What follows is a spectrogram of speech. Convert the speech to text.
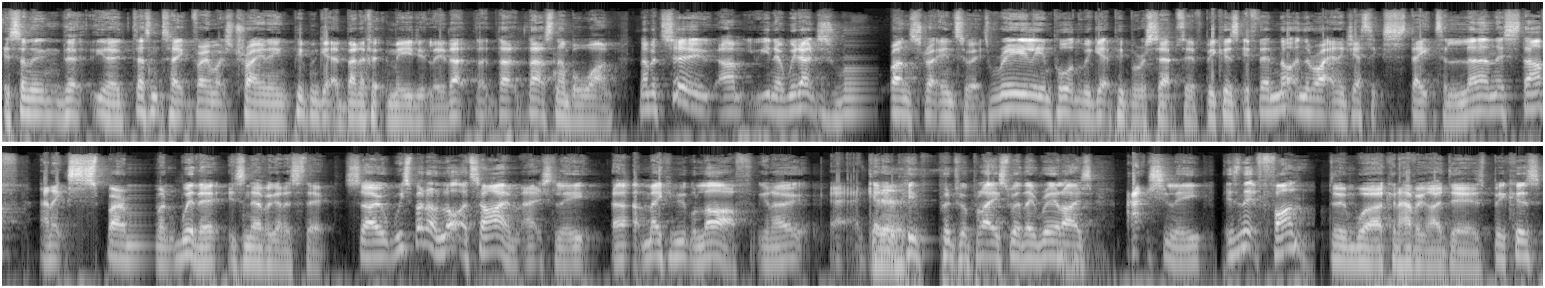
is something that you know doesn't take very much training. People can get a benefit immediately. That, that, that that's number one. Number two, um, you know, we don't just run straight into it. It's really important we get people receptive because if they're not in the right energetic state to learn this stuff and experiment with it, it's never going to stick. So we spend a lot of time actually uh, making people laugh. You know, uh, getting yeah. people into a place where they realise actually, isn't it fun doing work and having ideas? Because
